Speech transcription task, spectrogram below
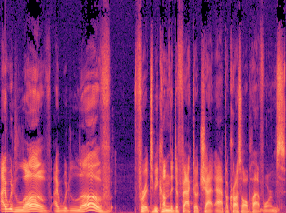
I would love, I would love for it to become the de facto chat app across all platforms.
